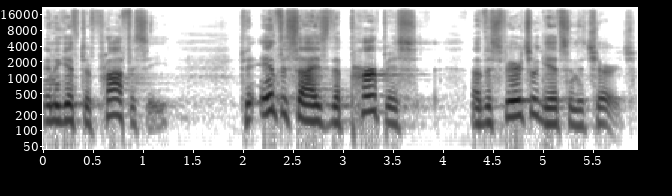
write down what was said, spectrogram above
and the gift of prophecy to emphasize the purpose of the spiritual gifts in the church.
